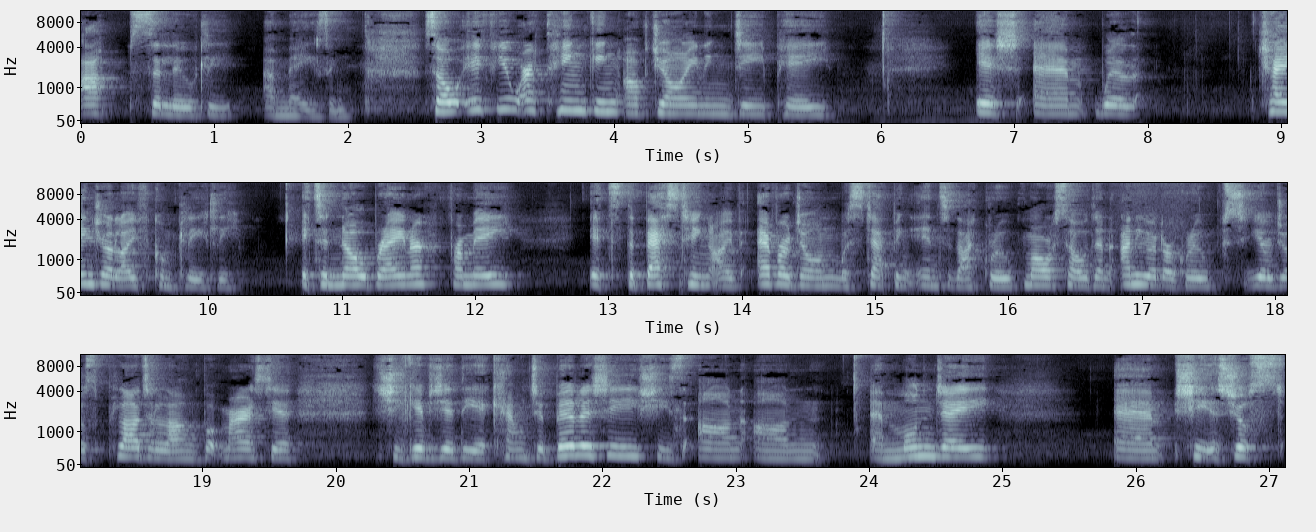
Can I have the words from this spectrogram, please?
absolutely amazing. So if you are thinking of joining DP, it um, will change your life completely it's a no-brainer for me. It's the best thing I've ever done with stepping into that group, more so than any other groups. You'll just plod along. But Marcia, she gives you the accountability. She's on on a Monday. Um, she is just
